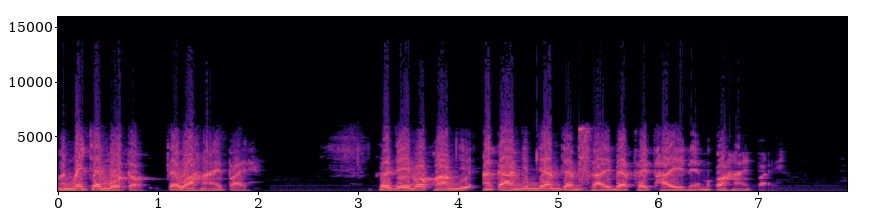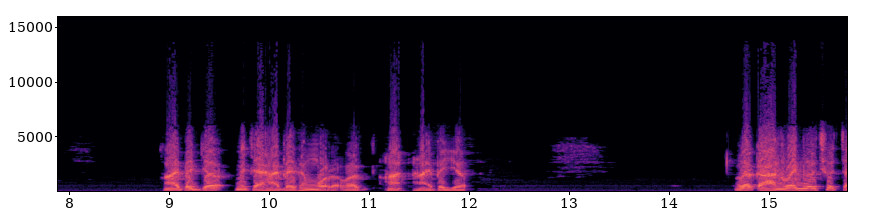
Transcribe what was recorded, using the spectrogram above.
มันไม่ใช่หมดหรอกแต่ว่าหายไปเราจะเห็นว่าความอาการยิ้มแย้มแจ่มใสแบบไทยๆเนี่ย มันก็หายไป หายไปเยอะ ไม่ใช่หายไปทั้งหมดหรอกว่าหายไปเยอะ และการไว้เนื้อเชื่อใจ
